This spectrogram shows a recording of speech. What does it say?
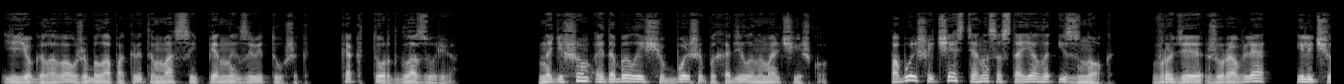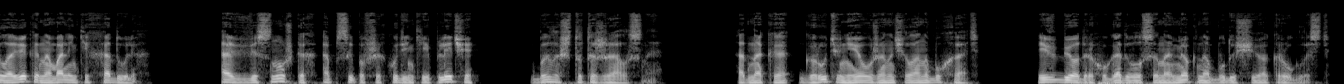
Ее голова уже была покрыта массой пенных завитушек, как торт глазурью. Нагишом Айдабелла еще больше походила на мальчишку. По большей части она состояла из ног, вроде журавля или человека на маленьких ходулях. А в веснушках, обсыпавших худенькие плечи, было что-то жалостное. Однако грудь у нее уже начала набухать, и в бедрах угадывался намек на будущую округлость.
